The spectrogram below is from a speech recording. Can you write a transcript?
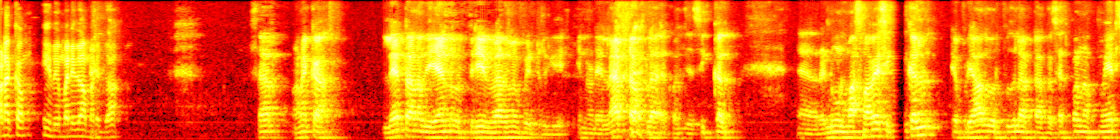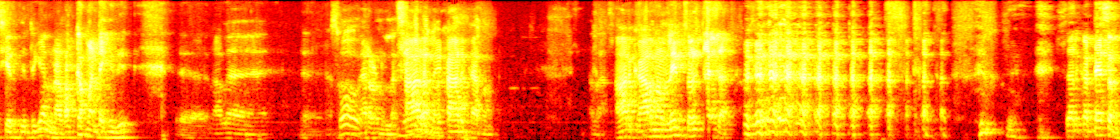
வணக்கம். இது மனிதா மனிதா. சார் வணக்கம். லேட் ஆனது ஏன்னு ஒரு பெரிய விவாதமே போயிட்டு இருக்கு என்னுடைய லேப்டாப்ல கொஞ்சம் சிக்கல். ரெண்டு மூணு மாசமாவே சிக்கல். எப்படியாவது ஒரு புது லேப்டாப்பை செட் பண்ண முயற்சி எடுத்துட்டு இருக்கேன் நடக்க மாட்டேங்குது. அதனால வேற ஒன்றும் இல்லை. சார் சார் காரணம். அதான் சார் காரணம் இல்லைன்னு சொல்லிட்டேன் சார். சார் கொட்டேஷன்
